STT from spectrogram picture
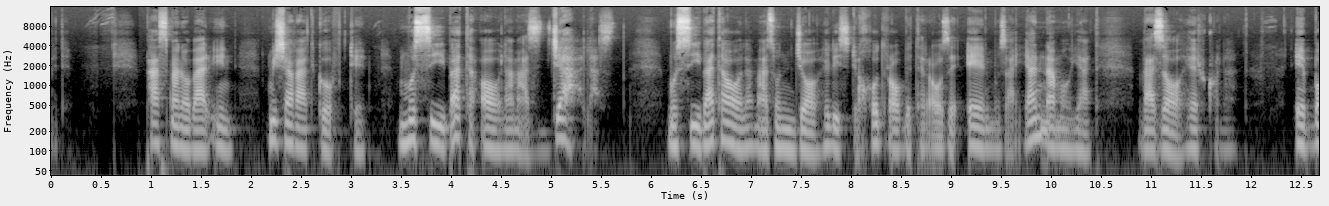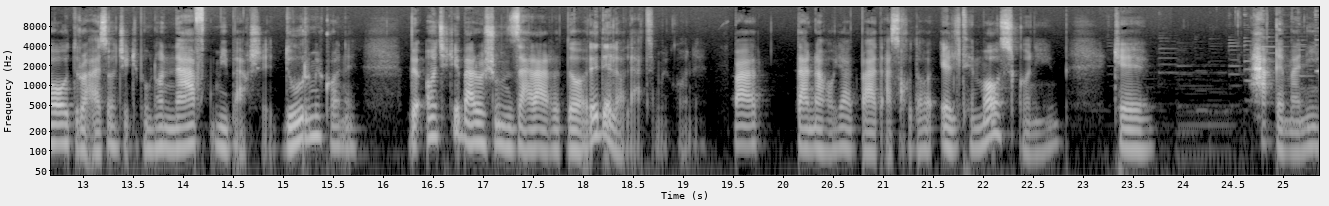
میده. پس بنابراین می شود گفت که مصیبت عالم از جهل است. مصیبت عالم از اون جاهلی است که خود را به تراز علم مزین نماید و ظاهر کند. عباد را از آنچه که به اونها نفت میبخشه دور می‌کنه. به آنچه که براشون ضرر داره دلالت می‌کنه. بعد در نهایت بعد از خدا التماس کنیم که حق منی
